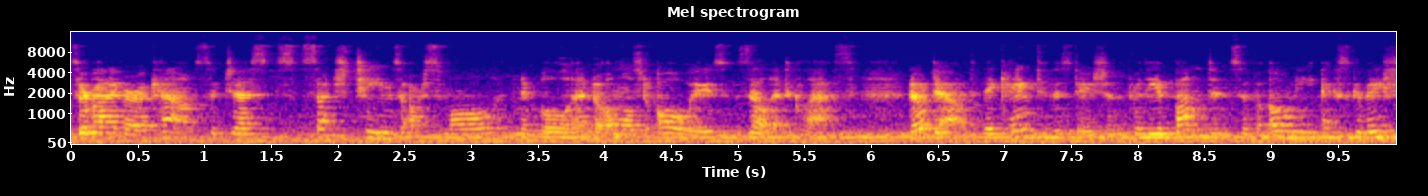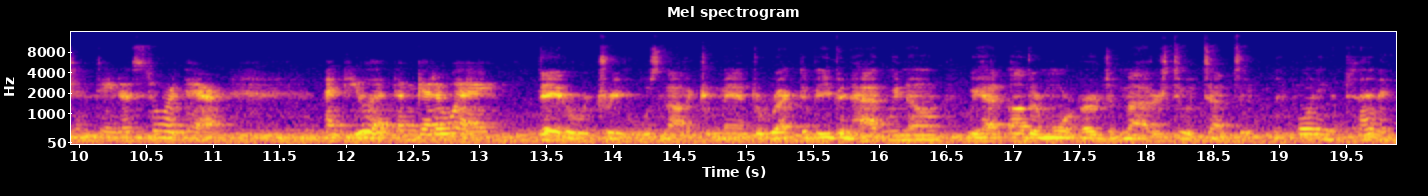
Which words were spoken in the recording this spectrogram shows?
Survivor account suggests such teams are small, nimble, and almost always zealot class. No doubt they came to the station for the abundance of ONI excavation data stored there. And you let them get away. Data retrieval was not a command directive. Even had we known, we had other more urgent matters to attend to. Warning the planet.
